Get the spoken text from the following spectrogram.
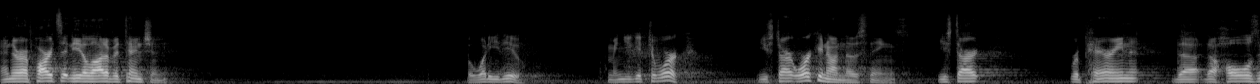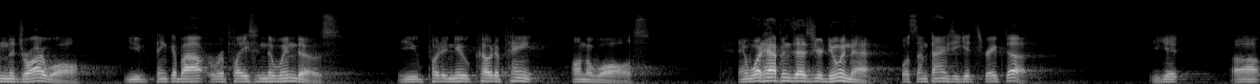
And there are parts that need a lot of attention. But what do you do? I mean, you get to work. You start working on those things. You start repairing the, the holes in the drywall. You think about replacing the windows. You put a new coat of paint on the walls. And what happens as you're doing that? Well, sometimes you get scraped up. You get uh,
